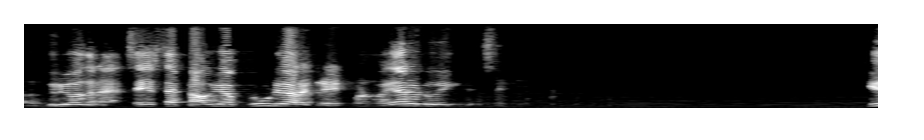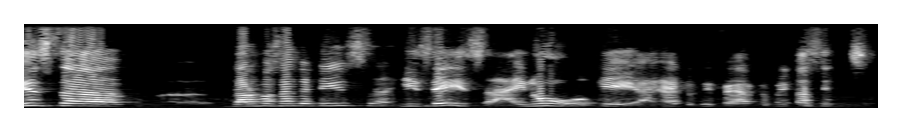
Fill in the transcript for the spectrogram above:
Uh, Duryodhana and says that now you have proved you are a great one. Why are you doing this again? His uh, Dharma Sankat is, uh, he says, I know, okay, I have to be fair to my cousins.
